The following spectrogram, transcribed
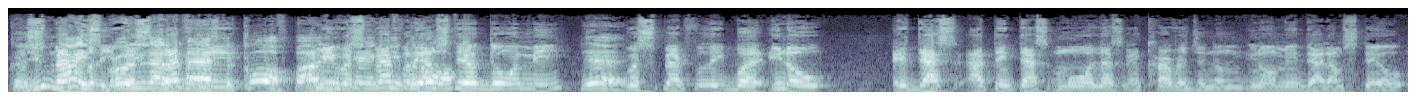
Because you nice, bro. You gotta pass the cloth, bro. I mean, You respectfully, I'm all. still doing me. Yeah. Respectfully, but you know, it, that's. I think that's more or less encouraging them. You know what I mean? That I'm still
